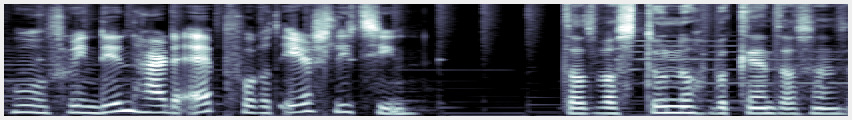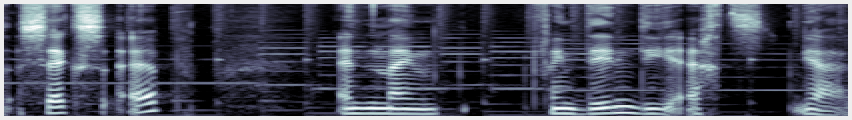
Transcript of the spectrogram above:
hoe een vriendin haar de app voor het eerst liet zien. Dat was toen nog bekend als een seks-app. En mijn vriendin, die echt ja,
